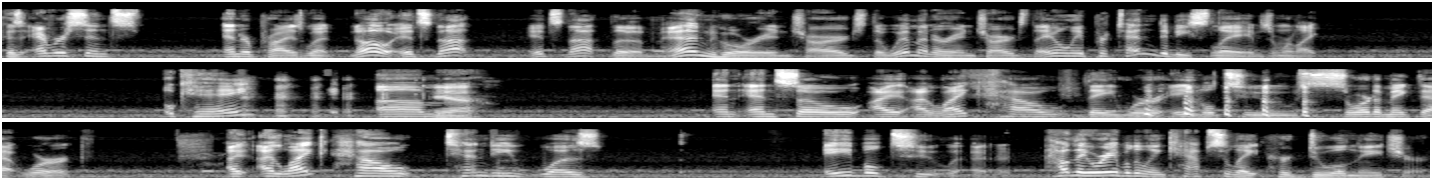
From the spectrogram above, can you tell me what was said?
because ever since Enterprise went no it's not it's not the men who are in charge the women are in charge they only pretend to be slaves and we're like okay um Yeah. and and so I I like how they were able to sort of make that work. I I like how Tendi was able to uh, how they were able to encapsulate her dual nature,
